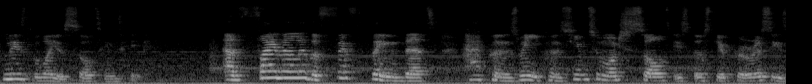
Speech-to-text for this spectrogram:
please lower your salt intake. And finally, the fifth thing that happens when you consume too much salt is osteoporosis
